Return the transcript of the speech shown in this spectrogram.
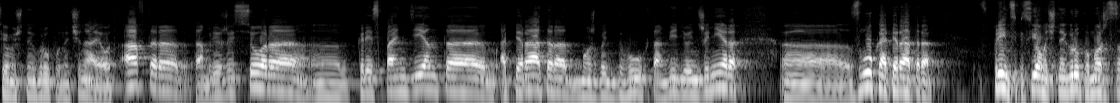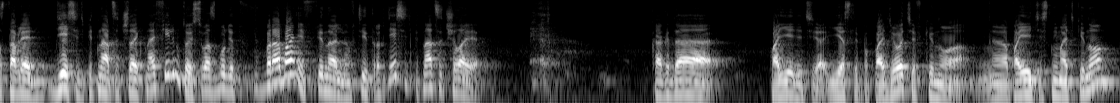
съемочную группу, начиная от автора, там, режиссера, э, корреспондента, оператора, может быть, двух, там, видеоинженера, э, звукооператора, в принципе, съемочная группа может составлять 10-15 человек на фильм, то есть у вас будет в барабане, в финальном, в титрах 10-15 человек. Когда поедете, если попадете в кино, э, поедете снимать кино,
